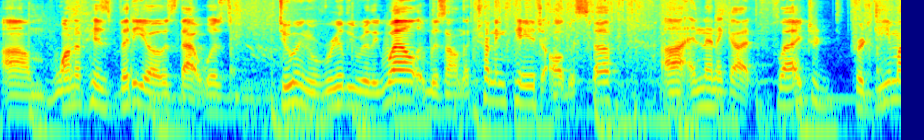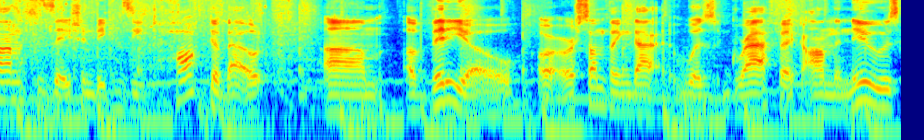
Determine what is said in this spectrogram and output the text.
um, one of his videos that was doing really really well. It was on the trending page all this stuff. Uh, and then it got flagged for demonetization because he talked about um, a video or, or, something that was graphic on the news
